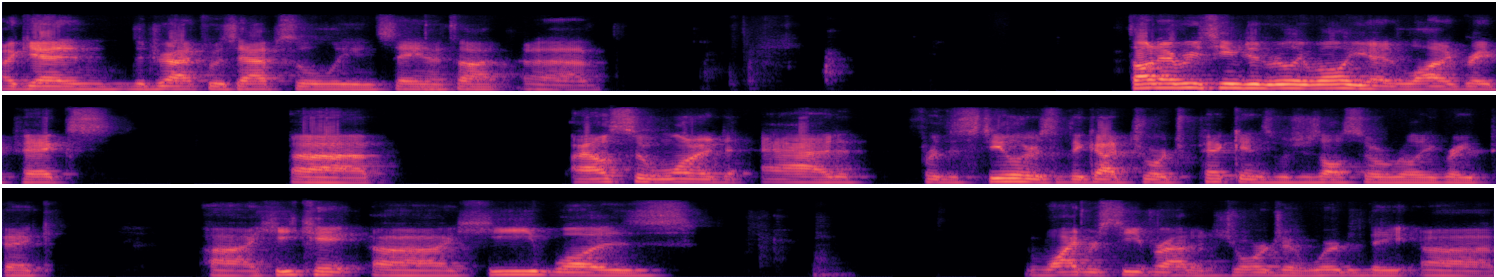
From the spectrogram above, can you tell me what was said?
Again, the draft was absolutely insane. I thought uh, thought every team did really well. You had a lot of great picks. Uh, I also wanted to add for the Steelers that they got George Pickens, which is also a really great pick. Uh, he came. Uh, he was wide receiver out of Georgia. Where did they? Uh,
